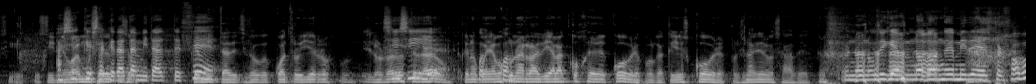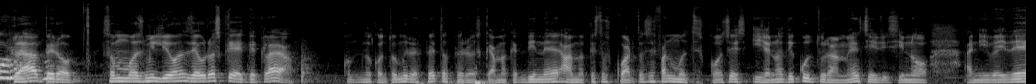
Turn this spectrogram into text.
Sí, que si Ah, sí, al que museo quedat son- a mitad de fer. mitad, se fue cuatro hierros. Y lo Sí, raro sí, es que, claro, eh, que no vayamos con una radial a coger el cobre, porque aquello es cobre, por si nadie lo sabe. No, no diguem, no donem idees, per favor. Clar, però són molts milions d'euros que, que clar, con, no, con tots mis respetos, però és que amb aquest diner, amb aquests quartos se fan moltes coses, i ja no dic culturalment, si- sinó a nivell de,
